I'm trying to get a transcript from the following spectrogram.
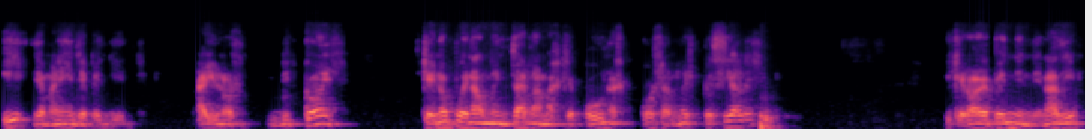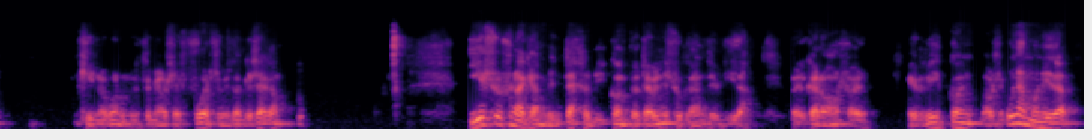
y de manera independiente. Hay unos bitcoins que no pueden aumentar nada más que por unas cosas muy especiales y que no dependen de nadie, sino bueno, de determinados esfuerzos que se hagan. Y eso es una gran ventaja del Bitcoin, pero también es su gran debilidad. Pero claro, vamos a ver, el Bitcoin, una moneda,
